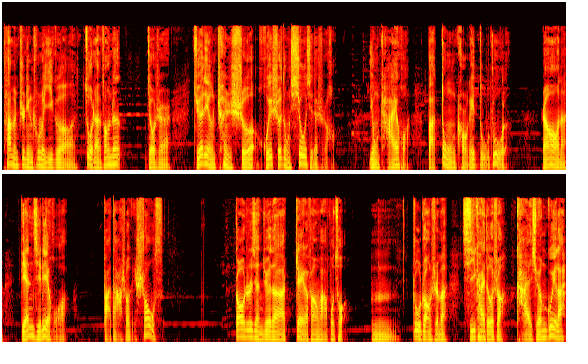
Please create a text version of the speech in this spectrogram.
他们制定出了一个作战方针，就是决定趁蛇回蛇洞休息的时候，用柴火把洞口给堵住了，然后呢。点起烈火，把大蛇给烧死。高知县觉得这个方法不错，嗯，祝壮士们旗开得胜，凯旋归来。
